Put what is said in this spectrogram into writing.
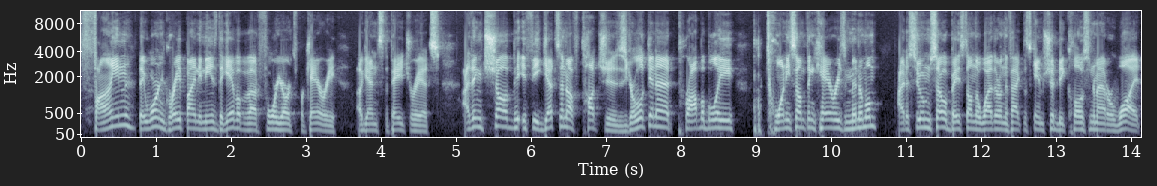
fine. They weren't great by any means. They gave up about four yards per carry against the Patriots. I think Chubb, if he gets enough touches, you're looking at probably 20 something carries minimum. I'd assume so based on the weather and the fact this game should be close no matter what.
